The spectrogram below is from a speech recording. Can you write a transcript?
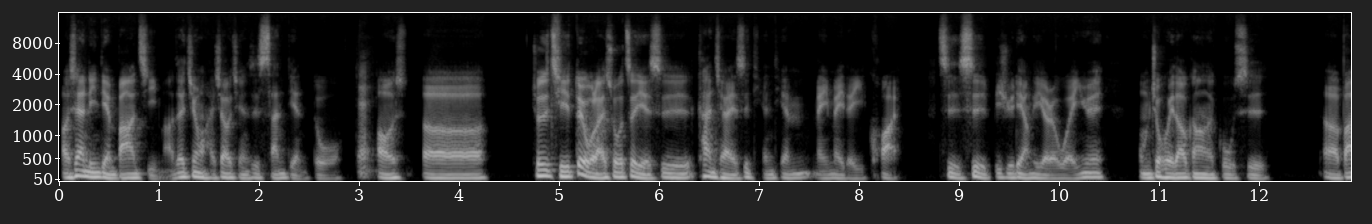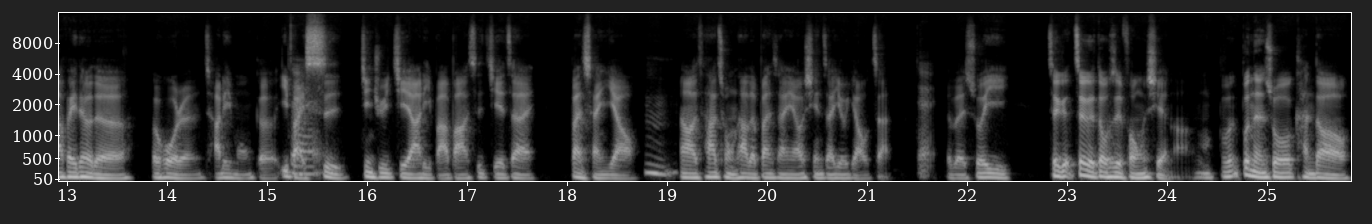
好，现在零点八几嘛，在金融海啸前是三点多。对，哦，呃，就是其实对我来说，这也是看起来也是甜甜美美的一块。只是必须量力而为，因为我们就回到刚刚的故事，呃，巴菲特的合伙人查理蒙格一百四进去接阿里巴巴，是接在半山腰，嗯，然后他从他的半山腰现在又腰斩，对，对不对？所以这个这个都是风险啊，不不能说看到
